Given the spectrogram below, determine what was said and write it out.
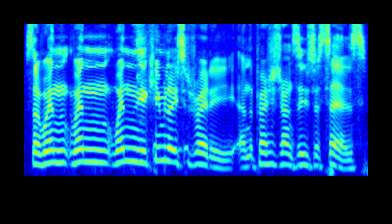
So when, when, when the accumulator's ready and the pressure transducer says,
